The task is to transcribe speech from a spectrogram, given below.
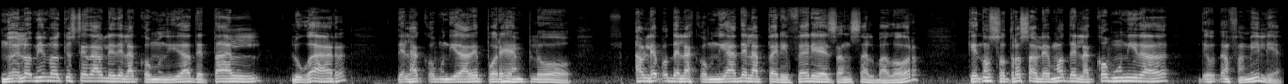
No es lo mismo que usted hable de la comunidad de tal lugar, de la comunidad de, por ejemplo, hablemos de la comunidad de la periferia de San Salvador, que nosotros hablemos de la comunidad de una familia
